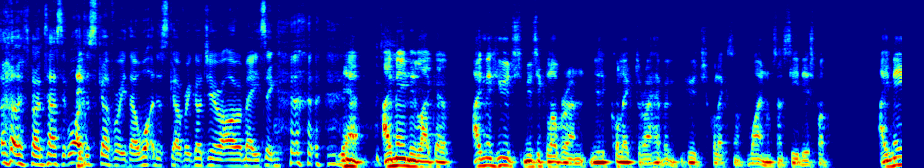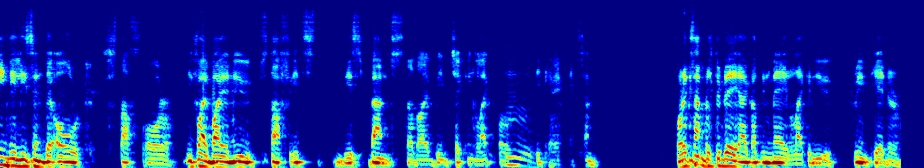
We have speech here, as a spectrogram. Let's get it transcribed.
Oh, it's fantastic. What a discovery, though. What a discovery. Gojira are amazing. yeah, I mainly like a. I'm a huge music lover and music collector. I have a huge collection of vinyls and CDs, but I mainly listen the old stuff. Or if I buy a new stuff, it's these bands that I've been checking like for Mm. decades. And for example, today I got in mail like a new Dream Theater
